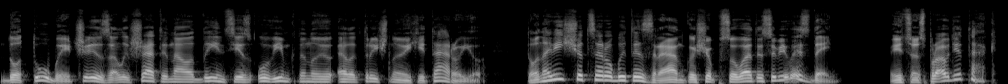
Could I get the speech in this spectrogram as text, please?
до туби чи залишати наодинці з увімкненою електричною гітарою, то навіщо це робити зранку, щоб псувати собі весь день? І це справді так.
